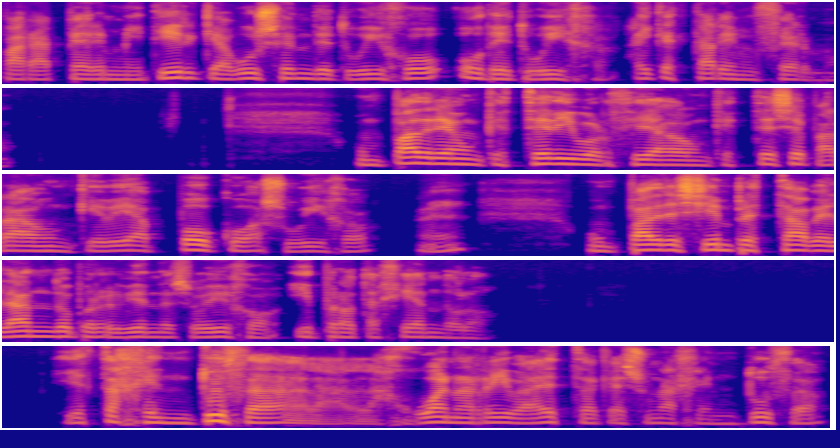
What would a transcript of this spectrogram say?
para permitir que abusen de tu hijo o de tu hija. Hay que estar enfermo. Un padre, aunque esté divorciado, aunque esté separado, aunque vea poco a su hijo, ¿eh? un padre siempre está velando por el bien de su hijo y protegiéndolo. Y esta gentuza, la, Juana Arriba esta, que es una gentuza,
